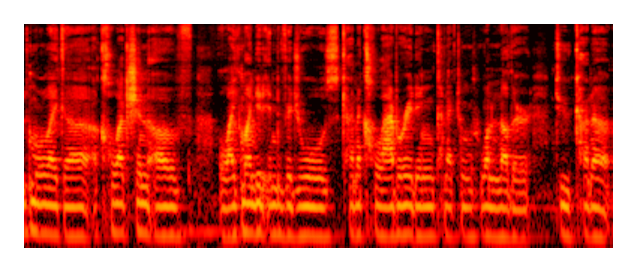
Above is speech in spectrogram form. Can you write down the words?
It's more like a, a collection of like-minded individuals kind of collaborating, connecting with one another to kind of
